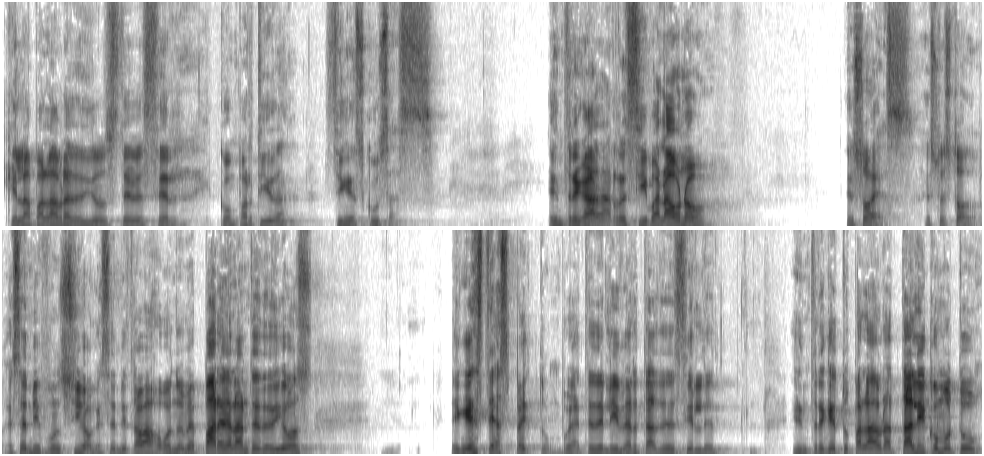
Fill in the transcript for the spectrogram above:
que la palabra de Dios debe ser compartida sin excusas. Entregada, recíbala o no. Eso es, eso es todo. Esa es mi función, ese es mi trabajo. Cuando yo me pare delante de Dios, en este aspecto voy a tener libertad de decirle entregué tu palabra tal y como tú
